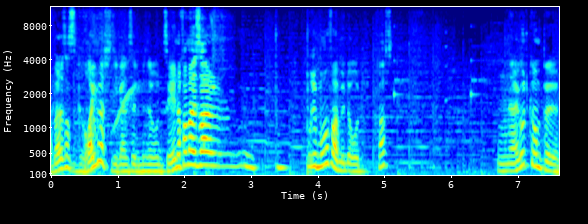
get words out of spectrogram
Aber das ist das Geräusch, was die ganze Zeit im Hintergrund sehen. Auf einmal ist da ein Primova im Hintergrund. Krass. Na gut, Kumpel.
